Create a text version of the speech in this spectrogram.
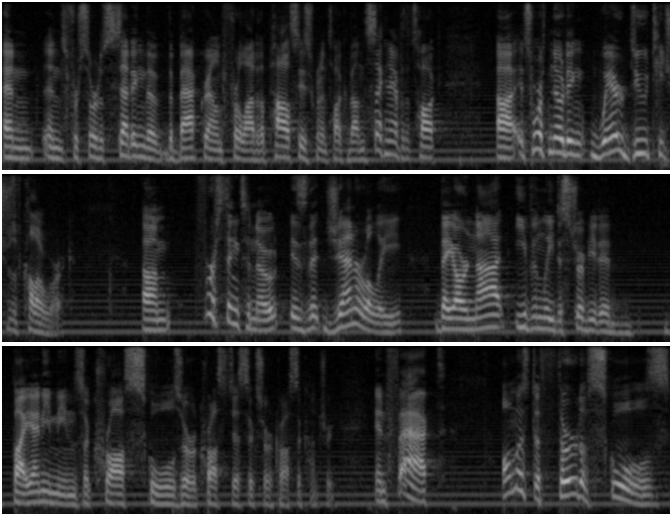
and, and for sort of setting the, the background for a lot of the policies we're going to talk about in the second half of the talk, uh, it's worth noting where do teachers of color work? Um, First thing to note is that generally they are not evenly distributed by any means across schools or across districts or across the country. In fact, almost a third of schools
